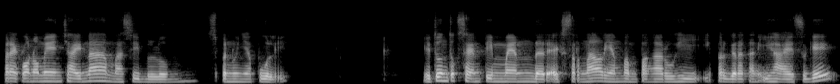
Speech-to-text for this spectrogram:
perekonomian China masih belum sepenuhnya pulih. Itu untuk sentimen dari eksternal yang mempengaruhi pergerakan IHSG.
